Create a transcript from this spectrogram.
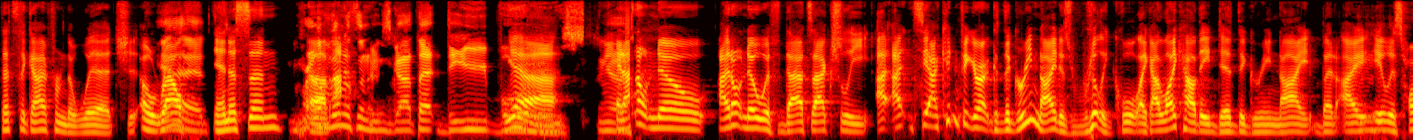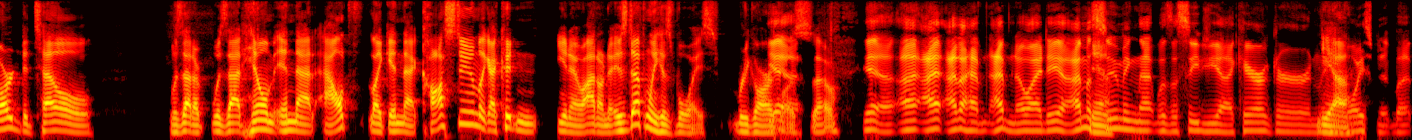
that's the guy from The Witch. Oh, Yeah, Ralph Ineson. Ralph Um, who's got that deep voice. Yeah. yeah. and I don't know. I don't know if that's actually. I, I see. I couldn't figure out because the Green Knight is really cool. Like I like how they did the Green Knight, but I Mhm. it was hard to tell. Was that a was that him in that out like in that costume? Like I couldn't. You know, I don't know. It's definitely his voice, regardless. So Yeah, I, I I don't have I have no idea. I'm Yeah. assuming that was a CGI character and he Yeah. voiced it, but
